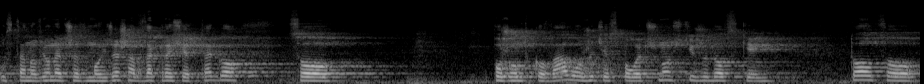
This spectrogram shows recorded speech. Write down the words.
ustanowione przez Mojżesza w zakresie tego, co porządkowało życie społeczności żydowskiej, to, co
